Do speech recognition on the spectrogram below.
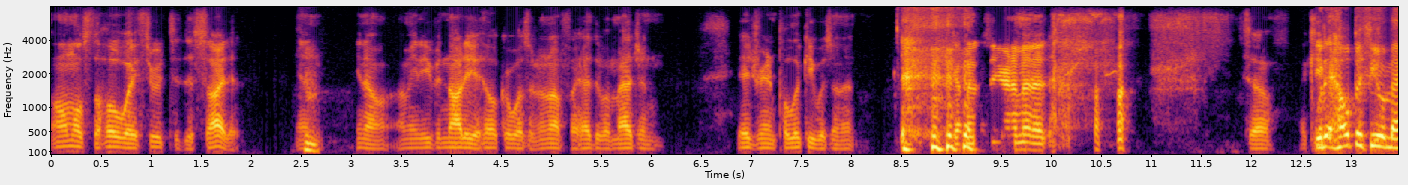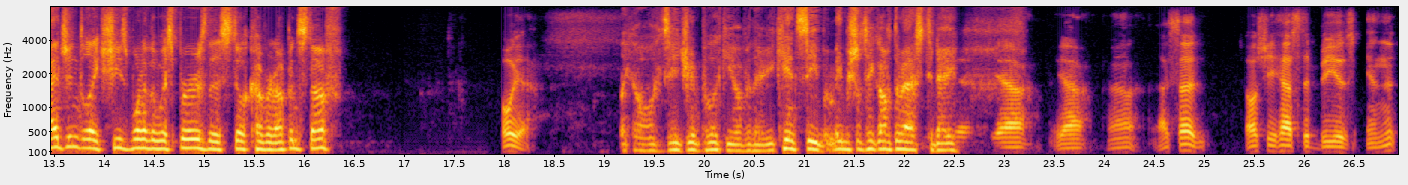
almost the whole way through to decide it. And, you know, I mean, even Nadia Hilker wasn't enough. I had to imagine Adrianne Palicki was in it. Coming to see her in a minute. so, Would it help if you imagined like she's one of the whisperers that is still covered up and stuff? oh, yeah. Like, oh, it's Adrianne Palicki over there. You can't see, but maybe she'll take off the mask today. Yeah, yeah. Uh, I said all she has to be is in it,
